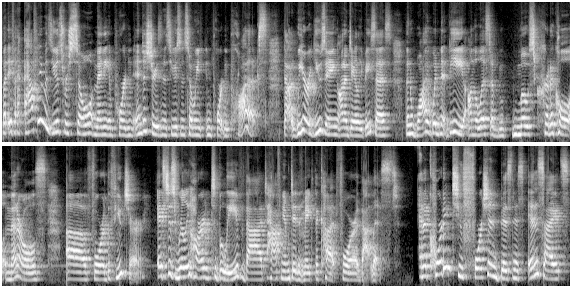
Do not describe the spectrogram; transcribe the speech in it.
But if hafnium is used for so many important industries and it's used in so many important products that we are using on a daily basis, then why wouldn't it be on the list of most critical minerals uh, for the future? It's just really hard to believe that hafnium didn't make the cut for that list. And according to Fortune Business Insights,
